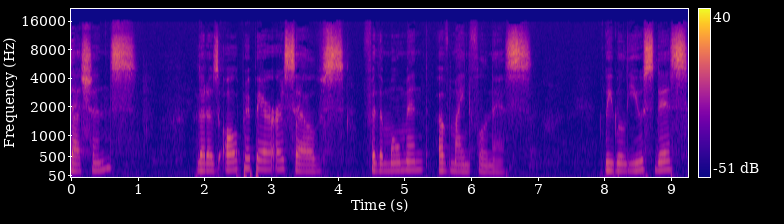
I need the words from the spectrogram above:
Sessions. Let us all prepare ourselves for the moment of mindfulness. We will use this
